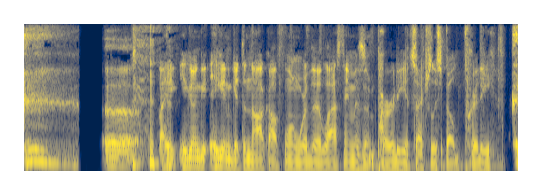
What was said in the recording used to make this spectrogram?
Uh, he, he gonna get, he gonna get the knockoff one where the last name isn't Purdy; it's actually spelled pretty.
